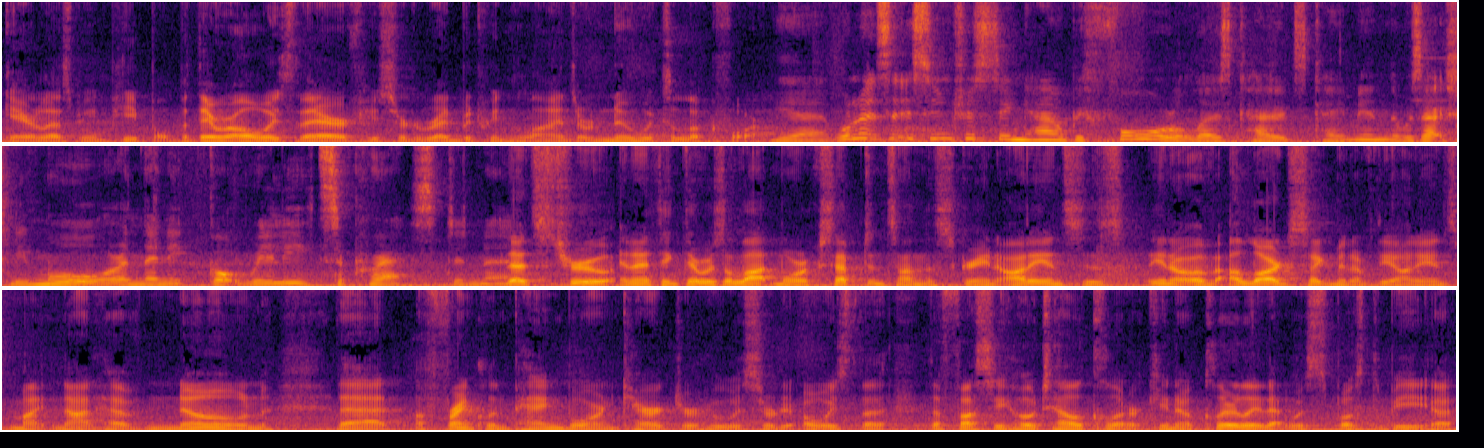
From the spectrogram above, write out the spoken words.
gay or lesbian people, but they were always there if you sort of read between the lines or knew what to look for. Yeah, well, it's, it's interesting how before all those codes came in, there was actually more, and then it got really suppressed, didn't it? That's true, and I think there was a lot more acceptance on the screen. Audiences, you know, a large segment of the audience might not have known that a Franklin Pangborn character who was sort of always the, the fussy hotel clerk, you know, clearly that was supposed to be a,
